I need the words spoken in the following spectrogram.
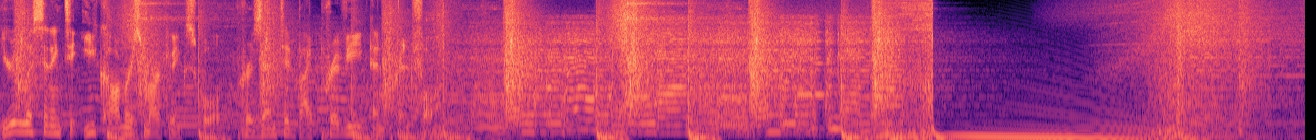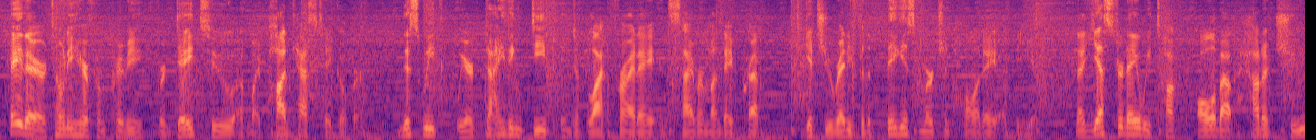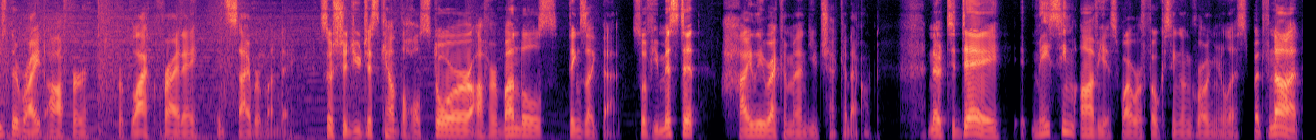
You're listening to E Commerce Marketing School, presented by Privy and Printful. Hey there, Tony here from Privy for day two of my podcast takeover. This week, we are diving deep into Black Friday and Cyber Monday prep to get you ready for the biggest merchant holiday of the year. Now, yesterday, we talked all about how to choose the right offer for Black Friday and Cyber Monday. So, should you discount the whole store, offer bundles, things like that? So, if you missed it, highly recommend you check it out. Now, today, it may seem obvious why we're focusing on growing your list, but if not,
